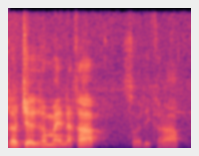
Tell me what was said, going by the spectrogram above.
แล้วเจอกันใหม่นะครับ สวัสดีครับ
